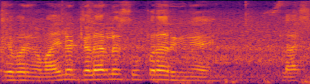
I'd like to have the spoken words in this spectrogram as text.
இங்க பாருங்க வயலட் கலர்ல சூப்பரா இருக்குங்க ஃபிளாஷ்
